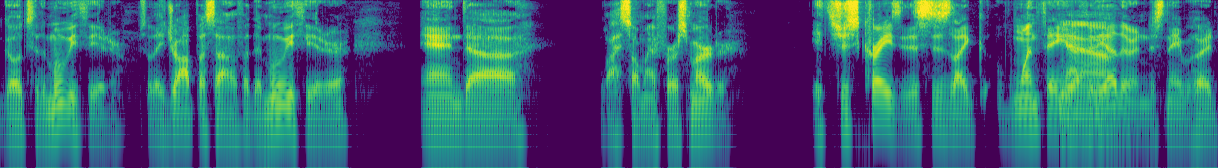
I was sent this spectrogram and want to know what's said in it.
go to the movie theater. So they drop us off at the movie theater. And uh, well, I saw my first murder. It's just crazy. This is like one thing yeah. after the other in this neighborhood.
